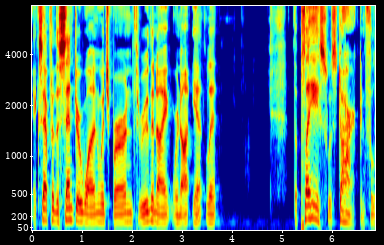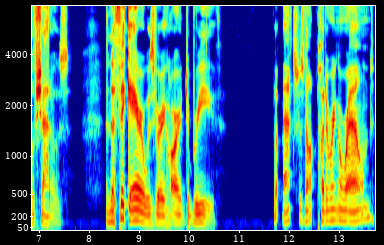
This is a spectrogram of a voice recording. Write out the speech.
except for the center one which burned through the night, were not yet lit. The place was dark and full of shadows, and the thick air was very hard to breathe. But Max was not puttering around.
